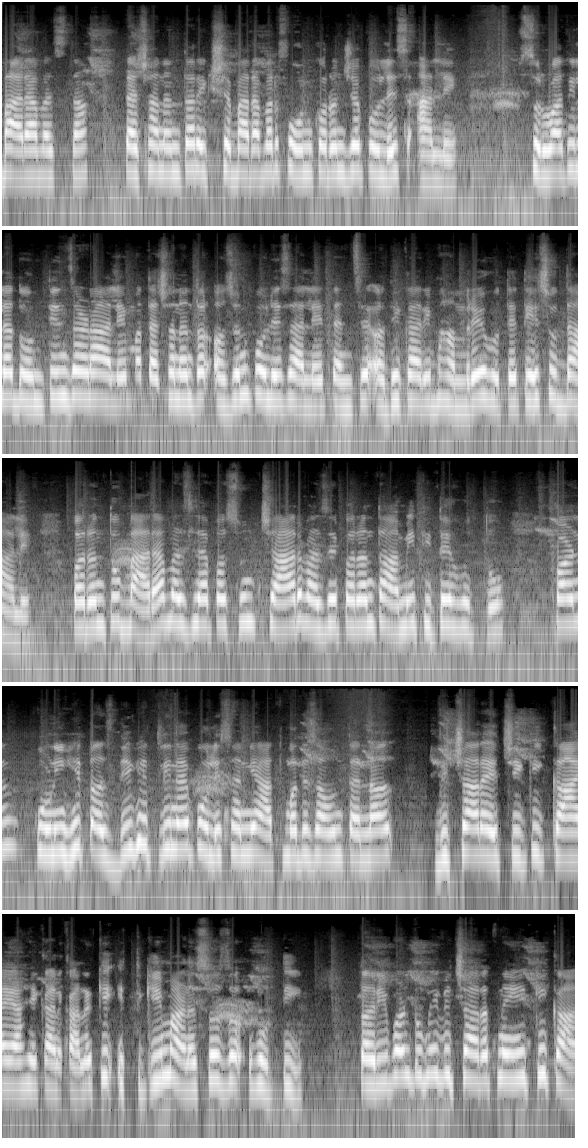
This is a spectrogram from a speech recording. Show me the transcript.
बारा वाजता. त्याच्यानंतर एकशे बारावर फोन करून जे पोलीस आले. सुरुवातीला दोन तीन जण आले मग त्याच्यानंतर अजून पोलीस आले त्यांचे अधिकारी भांबरे होते ते सुद्धा आले. परंतु बारा वाजल्यापासून चार वाजेपर्यंत आम्ही तिथे होतो. पण कोणीही तसदी घेतली नाही पोलिसांनी आतमध्ये जाऊन त्यांना विचारायची की काय आहे काय कारण की इतकी माणसं जर होती. तरी पण तुम्ही विचारत नाही की का?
